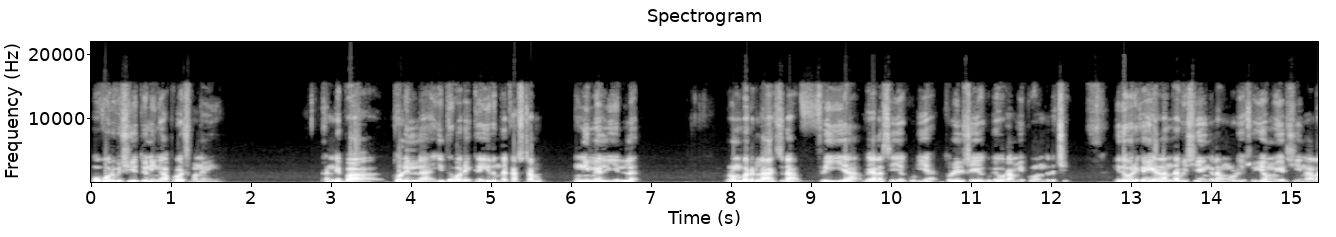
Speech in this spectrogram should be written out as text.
ஒவ்வொரு விஷயத்தையும் நீங்க அப்ரோச் பண்ணுவீங்க. கண்டிப்பா தொழிலில் இதுவரைக்கும் இருந்த கஷ்டம் இனிமேல் இல்லை. ரொம்ப ரிலாக்ஸ்டா ஃப்ரீயாக வேலை செய்யக்கூடிய தொழில் செய்யக்கூடிய ஒரு அமைப்பு வந்துருச்சு. இது வரைக்கும் இழந்த விஷயங்களை உங்களுடைய சுய முயற்சியினால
